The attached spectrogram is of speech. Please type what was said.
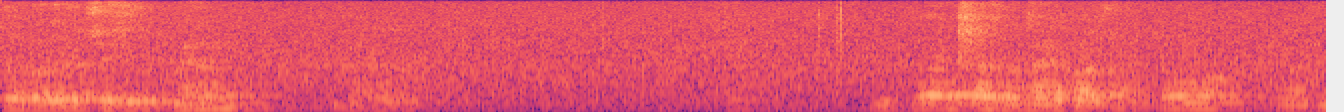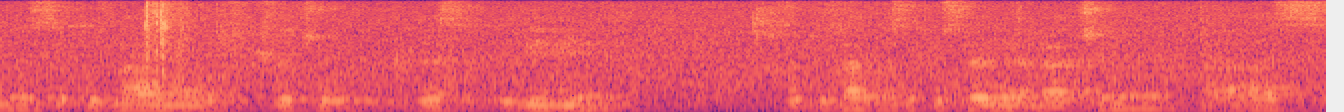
Добър вечер и от мен. Това е каза най-важното. Ние се познаваме вече от 10 години. Запознахме се последния начин. Аз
